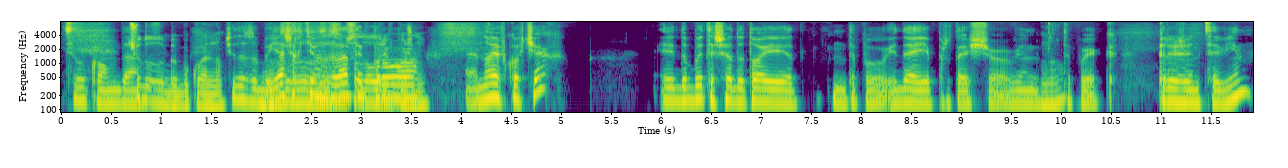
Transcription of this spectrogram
Цілком, да. Чудо зуби буквально. Чудо зуби. Я ще хотів згадати про е, Ноєв ковчег і добити ще до тої, типу, ідеї про те, що він, Ну. типу, як крижин це він.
